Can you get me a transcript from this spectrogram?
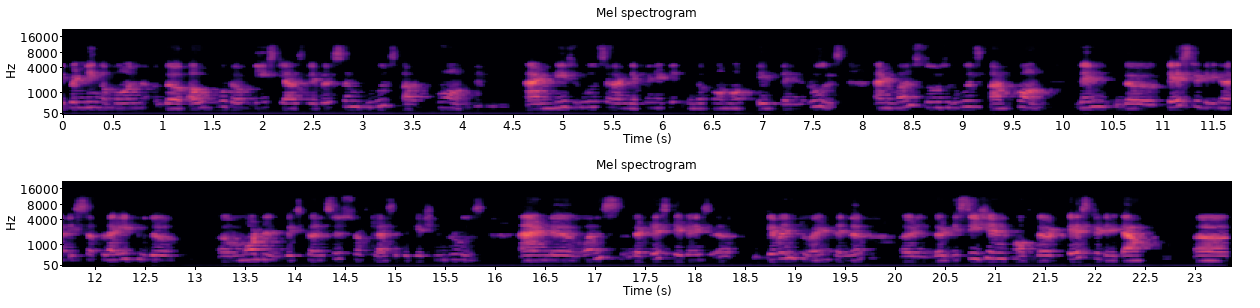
depending upon the output of these class labels, some rules are formed and these rules are definitely in the form of if then rules. And once those rules are formed, then the test data is supplied to the uh, model which consists of classification rules. And uh, once the test data is uh, given to it, then the, uh, the decision of the test data uh,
